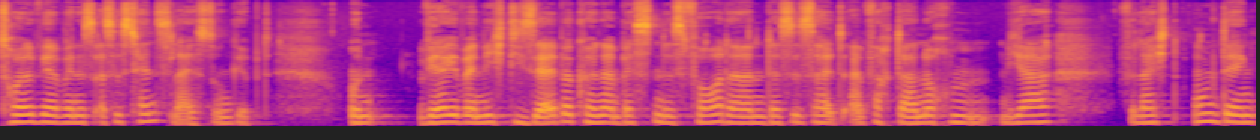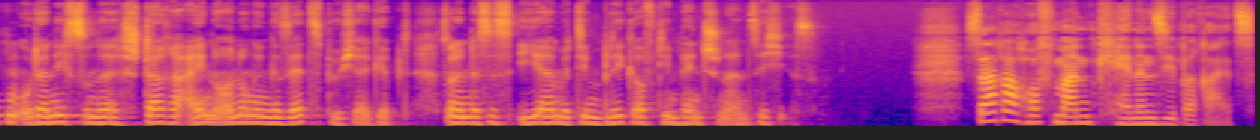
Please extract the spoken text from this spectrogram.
toll wäre, wenn es Assistenzleistung gibt. Und wer, wenn nicht die selber können am besten das fordern, dass es halt einfach da noch, ja, vielleicht umdenken oder nicht so eine starre Einordnung in Gesetzbücher gibt, sondern dass es eher mit dem Blick auf die Menschen an sich ist. Sarah Hoffmann kennen Sie bereits.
